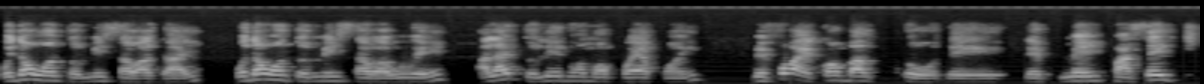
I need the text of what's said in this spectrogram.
We don't want to miss our guy. We don't want to miss our way. I like to lead one more prayer point. Before I come back to the, the main passage,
